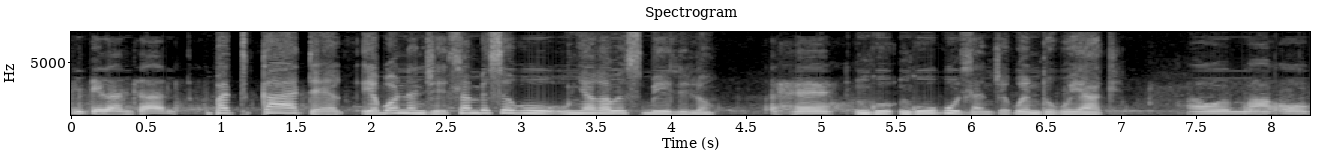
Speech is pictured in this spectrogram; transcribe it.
Into kanjalo. but kade yabona nje mhlambe seku unyaka wesibili lo Ehhe. ngu- ngukudla nje kwenduku yakhe Awu ma o.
